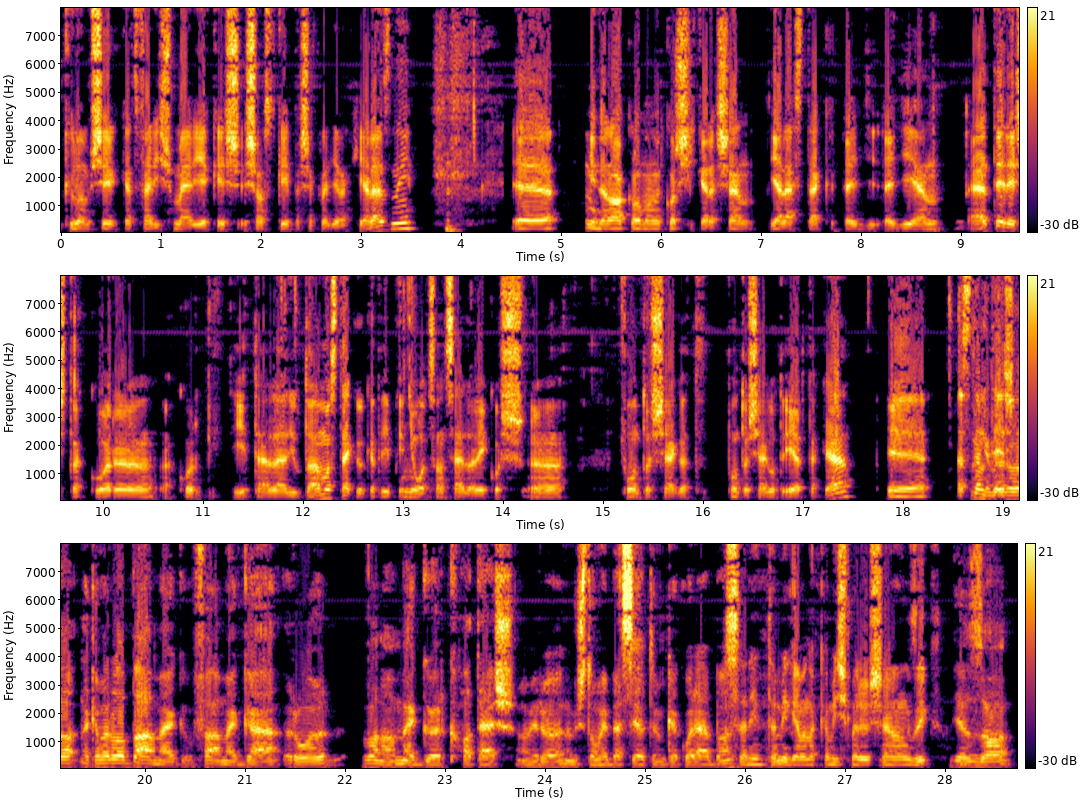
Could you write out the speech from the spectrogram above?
különbségeket felismerjék, és, és azt képesek legyenek jelezni. Ö, minden alkalommal, amikor sikeresen jeleztek egy, egy ilyen eltérést, akkor, ö, akkor étellel jutalmazták őket, egyébként 80%-os ö, pontosságot, pontosságot értek el. Ö, Ezt nem Nekem teljesen... erről, a, nekem erről a bá meg, fá meg gáról van a meggörk hatás, amiről nem is tudom, hogy beszéltünk-e korábban. Szerintem igen, nekem ismerősen hangzik. Ez a,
